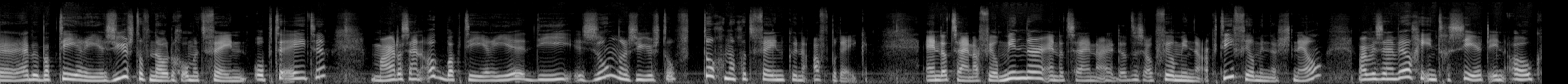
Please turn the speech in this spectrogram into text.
hebben bacteriën zuurstof nodig om het veen op te eten. Maar er zijn ook bacteriën die zonder zuurstof toch nog het veen kunnen afbreken. En dat zijn er veel minder en dat, zijn er, dat is ook veel minder actief, veel minder snel. Maar we zijn wel geïnteresseerd in ook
